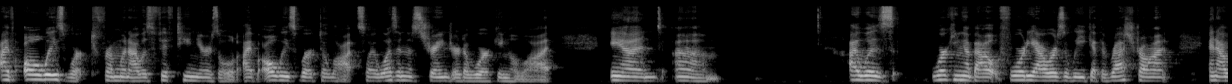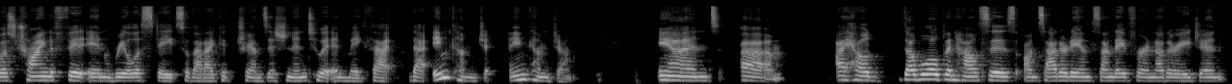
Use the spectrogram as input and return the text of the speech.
i've always worked from when i was 15 years old. I've always worked a lot so i wasn't a stranger to working a lot. And um, i was working about 40 hours a week at the restaurant and I was trying to fit in real estate so that I could transition into it and make that that income income jump. And um, I held double open houses on Saturday and Sunday for another agent,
